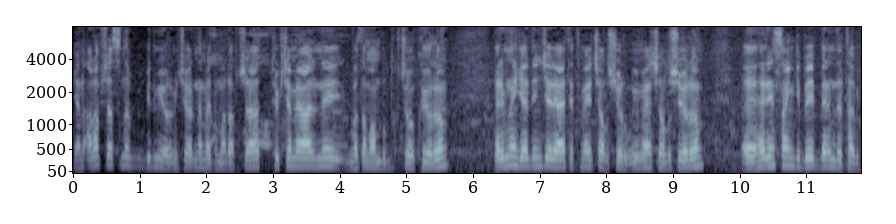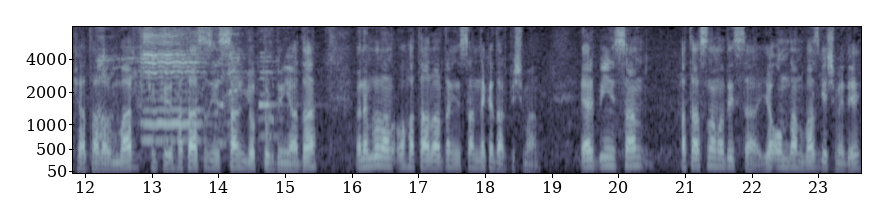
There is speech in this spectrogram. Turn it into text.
Yani Arapçasını bilmiyorum. Hiç öğrenemedim Arapça. Türkçe mealini zaman buldukça okuyorum. Elimden geldiğince riayet etmeye çalışıyorum, uyumaya çalışıyorum. Ee, Her insan gibi benim de tabii ki hatalarım var. Çünkü hatasız insan yoktur dünyada. Önemli olan o hatalardan insan ne kadar pişman. Eğer bir insan hatasını anladıysa ya ondan vazgeçmedi,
